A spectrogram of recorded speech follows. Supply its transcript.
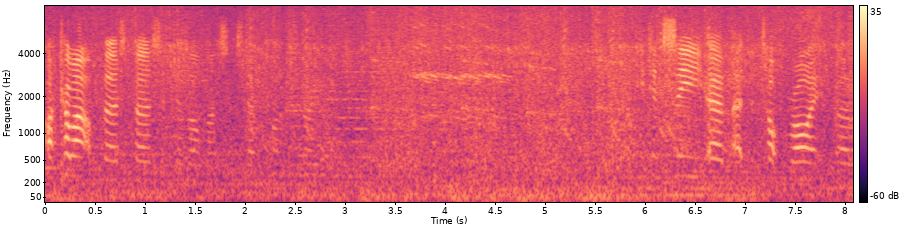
I come out first person because nice instead of straight. You can see um, at the top right um,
